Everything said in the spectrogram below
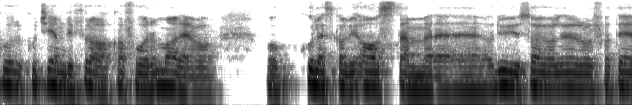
Hvor, hvor kommer de fra, hva former det, og, og, hvordan skal vi avstemme det? Og Du sa jo allerede, Rolf, at det,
